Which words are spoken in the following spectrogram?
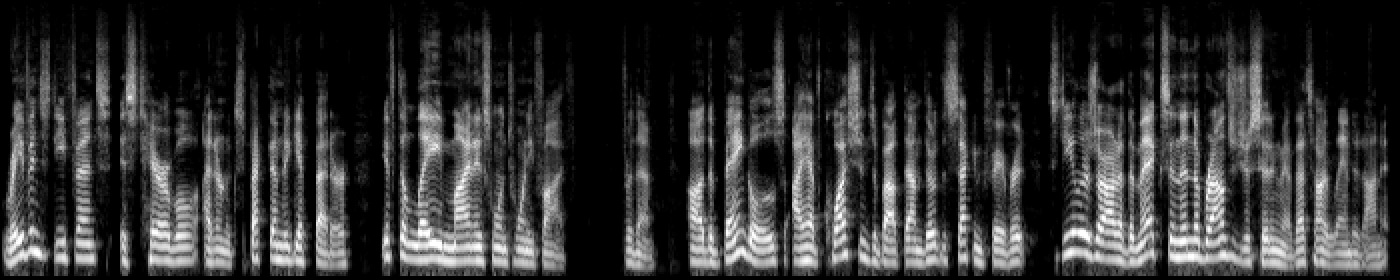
Ravens defense is terrible. I don't expect them to get better. You have to lay minus one twenty five for them. Uh, the Bengals, I have questions about them. They're the second favorite. Steelers are out of the mix, and then the Browns are just sitting there. That's how I landed on it.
